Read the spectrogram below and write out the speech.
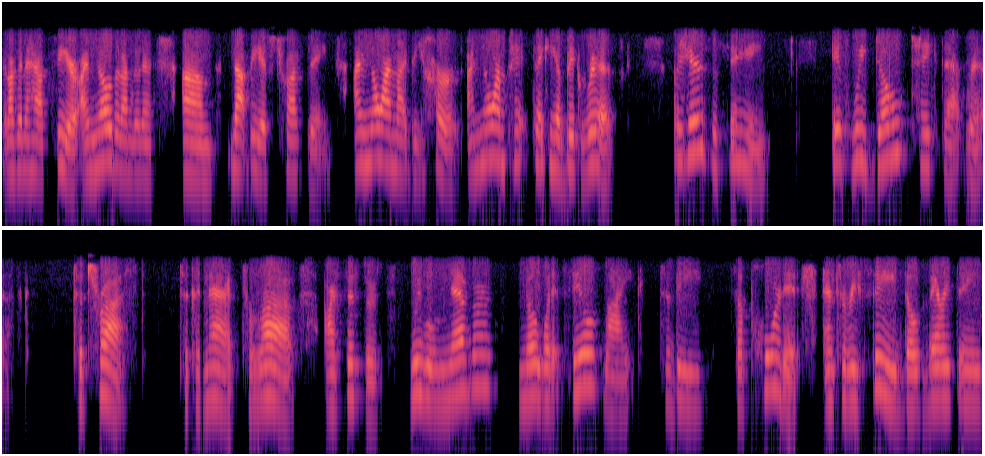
that I'm going to have fear. I know that I'm going to um, not be as trusting. I know I might be hurt. I know I'm pa- taking a big risk. But here's the thing: if we don't take that risk to trust, to connect, to love our sisters, we will never know what it feels like to be supported and to receive those very things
